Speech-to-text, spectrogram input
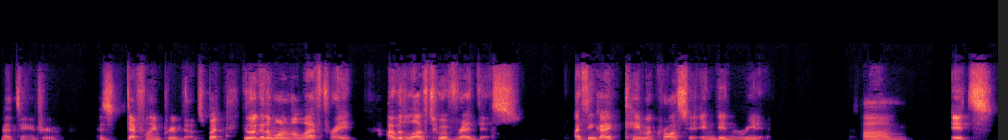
that's Andrew, has definitely improved those. But you look at the one on the left, right? I would love to have read this. I think I came across it and didn't read it. Um, it's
